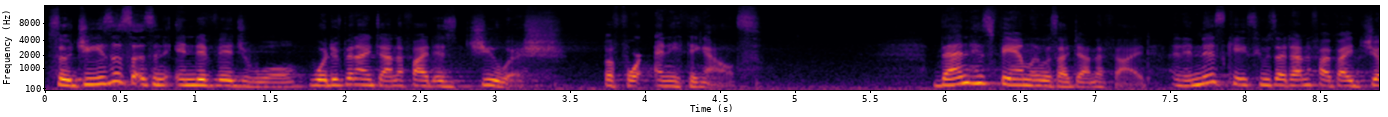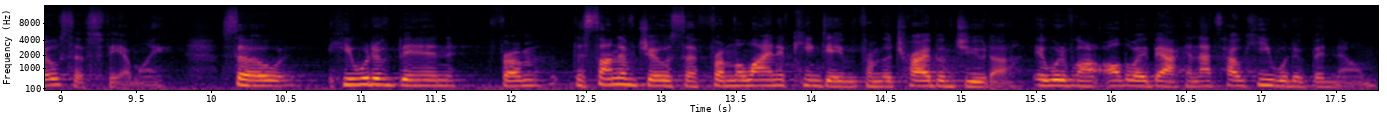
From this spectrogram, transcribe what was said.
So, Jesus as an individual would have been identified as Jewish before anything else. Then his family was identified. And in this case, he was identified by Joseph's family. So, he would have been from the son of Joseph, from the line of King David, from the tribe of Judah. It would have gone all the way back, and that's how he would have been known.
